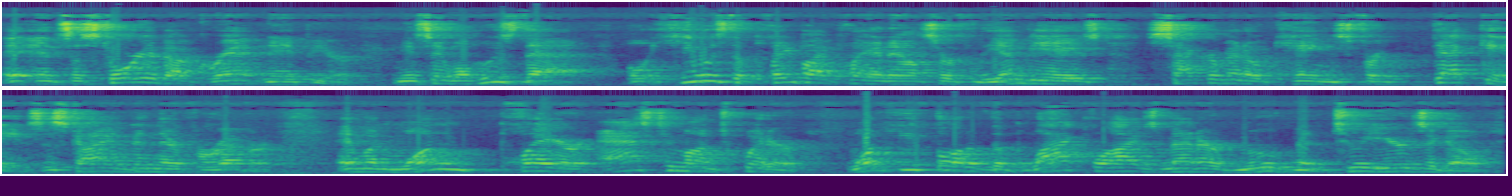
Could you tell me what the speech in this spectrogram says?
And it's a story about Grant Napear. And you say, well, who's that? Well, he was the play by play announcer for the NBA's Sacramento Kings for decades. This guy had been there forever. And when one player asked him on Twitter what he thought of the Black Lives Matter movement two years ago,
